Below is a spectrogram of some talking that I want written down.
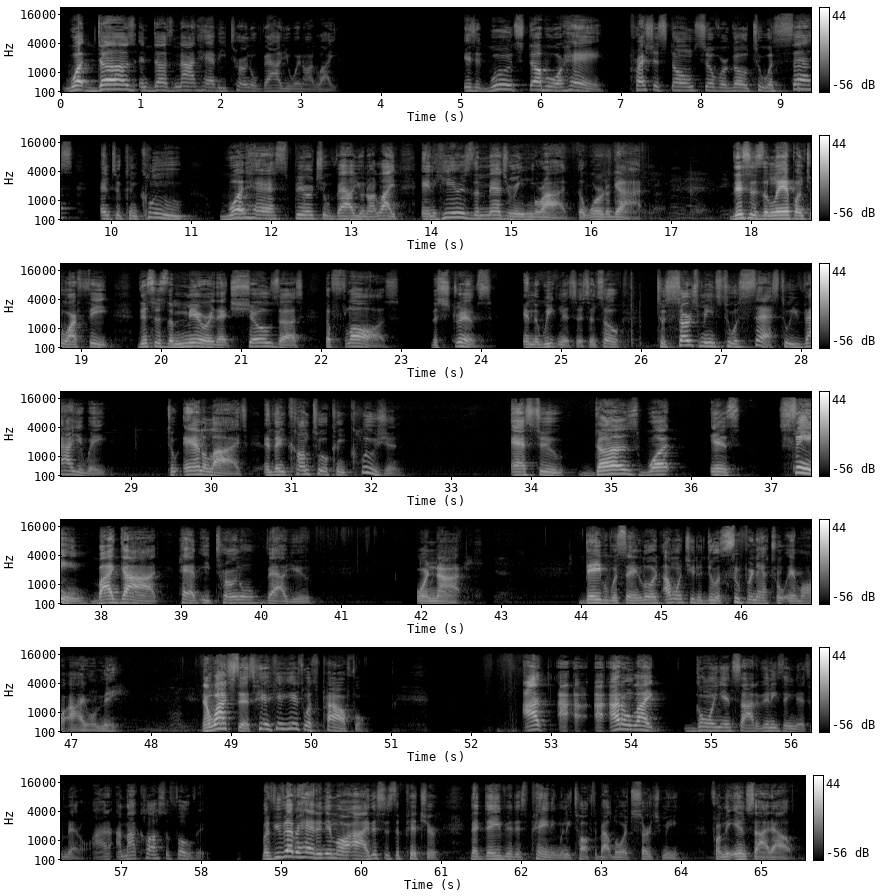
what does and does not have eternal value in our life. Is it wood, stubble, or hay? Precious stone, silver, gold? To assess and to conclude what has spiritual value in our life. And here's the measuring rod, the Word of God. This is the lamp unto our feet. This is the mirror that shows us the flaws, the strengths, and the weaknesses. And so to search means to assess, to evaluate, to analyze, and then come to a conclusion as to does what is seen by God have eternal value or not? David was saying, Lord, I want you to do a supernatural MRI on me. Now, watch this. Here, here here's what's powerful. I, I, I, I don't like going inside of anything that's metal. I, I'm not claustrophobic. But if you've ever had an MRI, this is the picture that David is painting when he talks about, Lord, search me from the inside out.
